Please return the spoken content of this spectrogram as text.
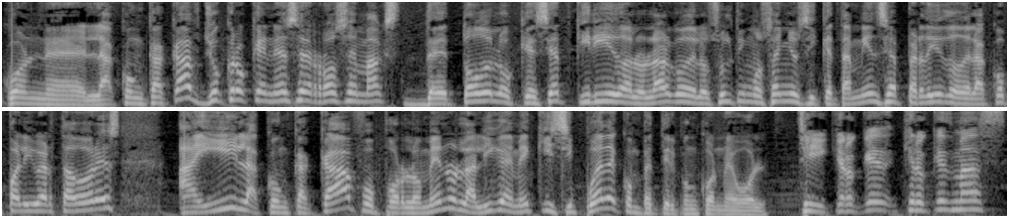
con eh, la CONCACAF. Yo creo que en ese roce, Max, de todo lo que se ha adquirido a lo largo de los últimos años y que también se ha perdido de la Copa Libertadores, ahí la CONCACAF o por lo menos la Liga MX sí puede competir con Conmebol. Sí, creo que, creo que es más.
